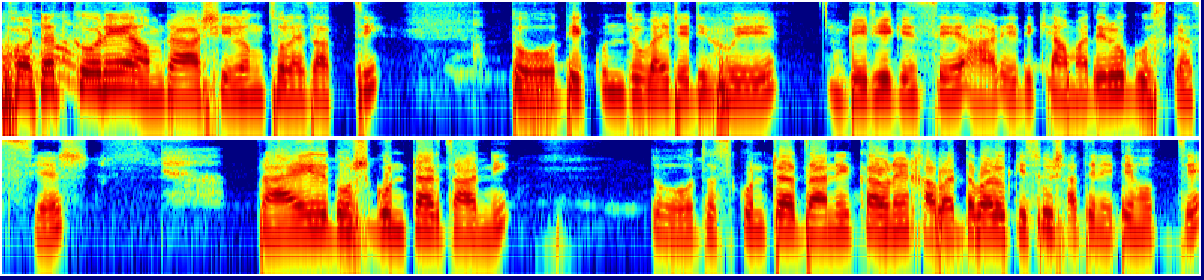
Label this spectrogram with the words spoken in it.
হঠাৎ করে আমরা শিলং চলে যাচ্ছি। তো দেখুন, জুবাই রেডি হয়ে বেরিয়ে গেছে আর এদিকে আমাদেরও গোছগাছ শেষ। প্রায় দশ ঘণ্টার জার্নি। তো দশ ঘণ্টার জার্নির কারণে খাবার দাবারও কিছু সাথে নিতে হচ্ছে।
